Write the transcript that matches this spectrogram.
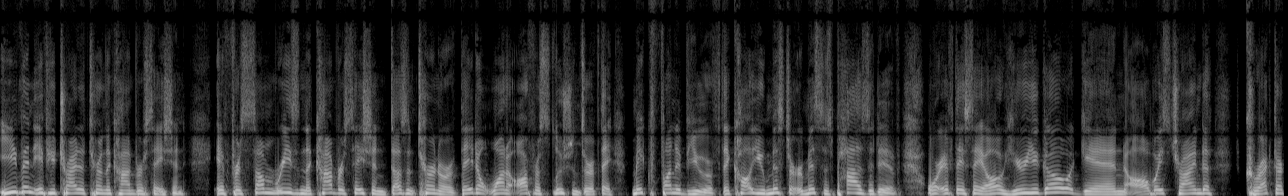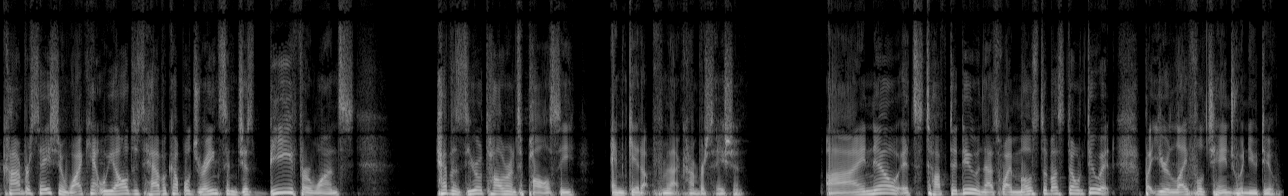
Even if you try to turn the conversation, if for some reason the conversation doesn't turn, or if they don't want to offer solutions, or if they make fun of you, or if they call you Mr. or Mrs. Positive, or if they say, Oh, here you go again, always trying to correct our conversation. Why can't we all just have a couple drinks and just be for once? Have a zero tolerance policy and get up from that conversation. I know it's tough to do, and that's why most of us don't do it, but your life will change when you do.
